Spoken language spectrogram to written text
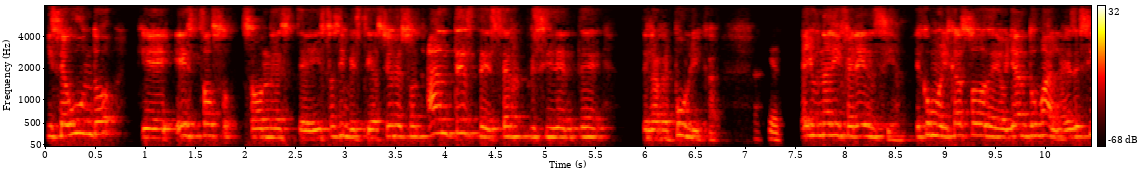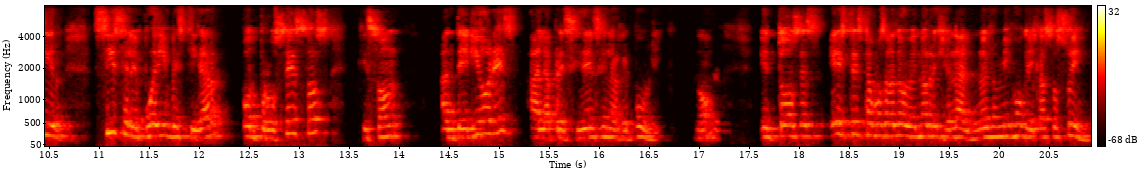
Y segundo, que estos son, este, estas investigaciones son antes de ser presidente de la República. Hay una diferencia. Es como el caso de Ollanta es decir, sí se le puede investigar por procesos que son anteriores a la presidencia de la República. ¿no? Entonces, este estamos hablando de gobierno regional, no es lo mismo que el caso Swing.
